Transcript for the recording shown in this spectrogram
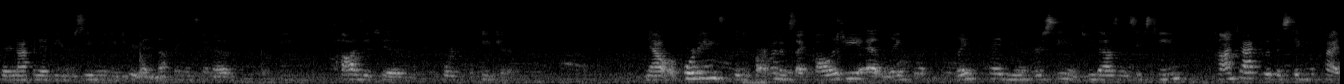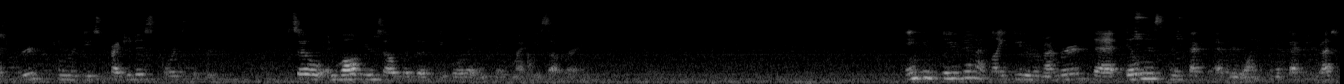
they're not going to be receiving any treatment. Nothing is going to be positive towards the. Now, according to the Department of Psychology at Lake, Lakehead University in 2016, contact with a stigmatized group can reduce prejudice towards the group. So involve yourself with those people that you think might be suffering. In conclusion, I'd like you to remember that illness can affect everyone. It can affect your best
